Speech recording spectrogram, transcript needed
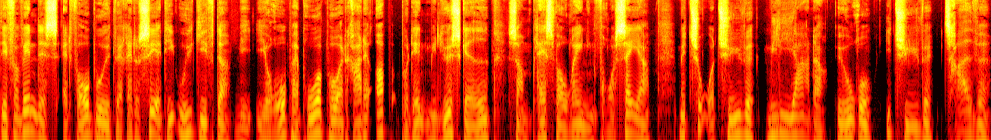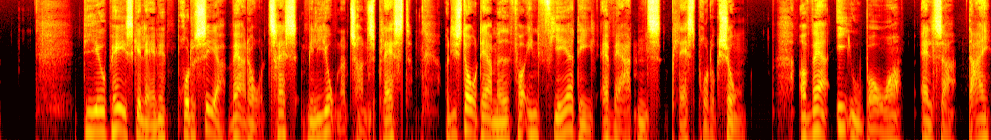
Det forventes, at forbuddet vil reducere de udgifter, vi i Europa bruger på at rette op på den miljøskade, som plastforurening forårsager, med 22 milliarder euro i 2030. De europæiske lande producerer hvert år 60 millioner tons plast, og de står dermed for en fjerdedel af verdens plastproduktion. Og hver EU-borger, altså dig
